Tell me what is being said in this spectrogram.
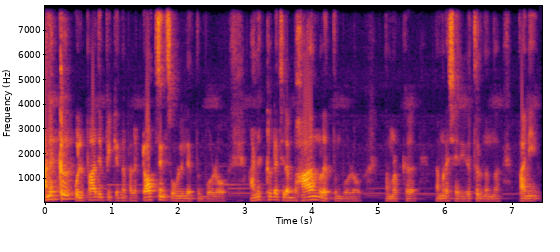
അണുക്കൾ ഉൽപ്പാദിപ്പിക്കുന്ന പല ടോക്സിൻസ് ഉള്ളിലെത്തുമ്പോഴോ അണുക്കളുടെ ചില ഭാഗങ്ങൾ എത്തുമ്പോഴോ നമ്മൾക്ക് നമ്മുടെ ശരീരത്തിൽ നിന്ന് പനി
